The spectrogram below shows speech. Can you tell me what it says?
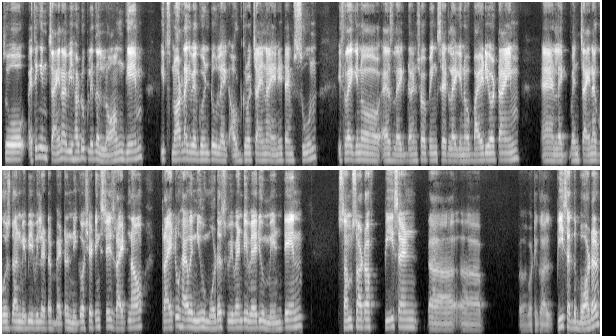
So I think in China we have to play the long game. It's not like we're going to like outgrow China anytime soon. It's like you know, as like Deng Xiaoping said, like you know, bide your time. And like when China goes down, maybe we'll at a better negotiating stage. Right now, try to have a new modus vivendi where you maintain some sort of peace and uh, uh, uh, what you call peace at the border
